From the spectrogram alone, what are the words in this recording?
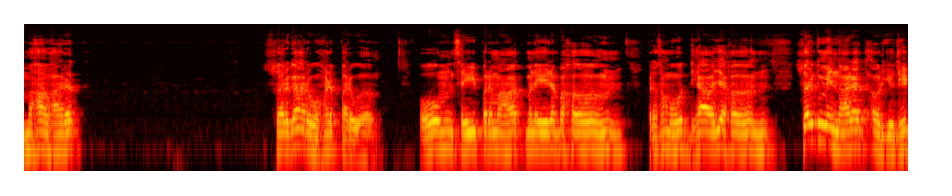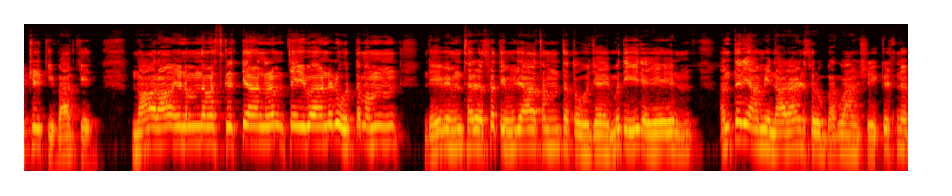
महाभारत, स्वर्गारोहण पर्व। ओम श्री परमात्मने नमः। प्रथमोध्याय। स्वर्ग में नारद और युधिष्ठिर की बातचीत। नारायणम नमस्कृत्य नरम चैव नरोत्तम। देवी सरस्वती व्यासम तथो जय मुदीर अंतर्यामी नारायण स्वरूप भगवान श्री कृष्ण,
